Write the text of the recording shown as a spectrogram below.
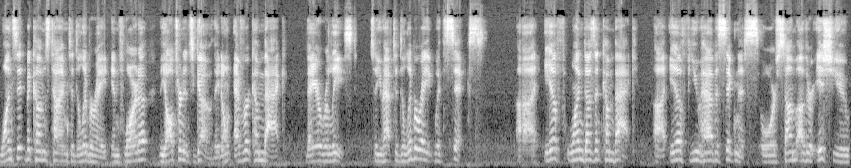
Once it becomes time to deliberate in Florida, the alternates go. They don't ever come back. They are released. So you have to deliberate with six. Uh, if one doesn't come back, uh, if you have a sickness or some other issue,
